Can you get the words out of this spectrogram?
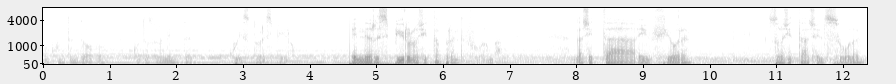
non conta il dopo, conta solamente questo respiro. E nel respiro la città prende forma. La città è in fiore, sulla città c'è il sole,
